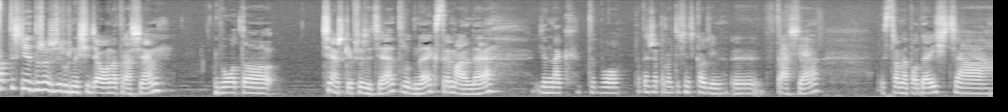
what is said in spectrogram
faktycznie dużo rzeczy różnych się działo na trasie. Było to ciężkie przeżycie, trudne, ekstremalne. Jednak to było podejrzewam ponad 10 godzin y, w trasie. Strome podejścia.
